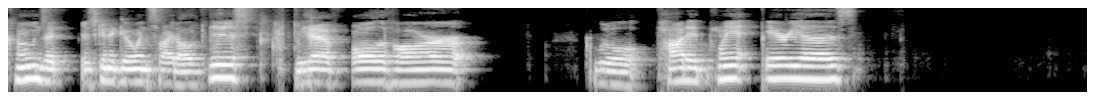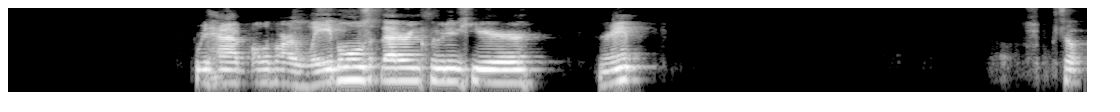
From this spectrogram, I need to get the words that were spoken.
cones that is going to go inside all of this. We have all of our little potted plant areas. We have all of our labels that are included here, right? So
